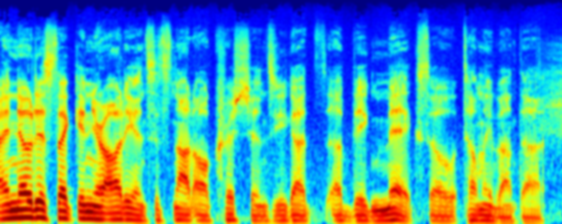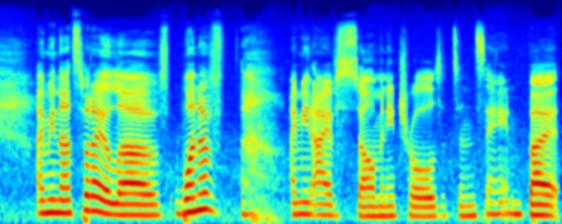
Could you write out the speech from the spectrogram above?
I noticed, like, in your audience, it's not all Christians. You got a big mix. So tell me about that. I mean, that's what I love. One of, I mean, I have so many trolls, it's insane. But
